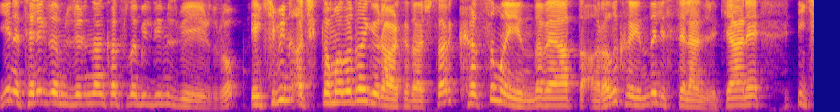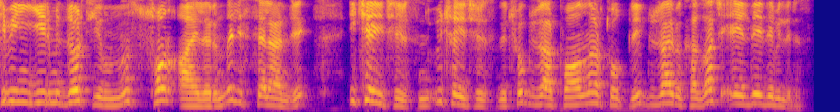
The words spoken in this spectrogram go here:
Yine Telegram üzerinden katılabildiğimiz bir airdrop. Ekibin açıklamalarına göre arkadaşlar Kasım ayında veyahut da Aralık ayında listelenecek. Yani 2024 yılının son aylarında listelenecek. 2 ay içerisinde, 3 ay içerisinde çok güzel puanlar toplayıp güzel bir kazanç elde edebiliriz.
